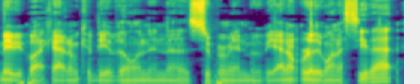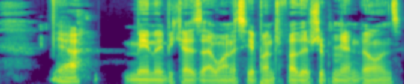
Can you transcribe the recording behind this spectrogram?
maybe Black Adam could be a villain in a Superman movie. I don't really want to see that. Yeah, mainly because I want to see a bunch of other Superman villains,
